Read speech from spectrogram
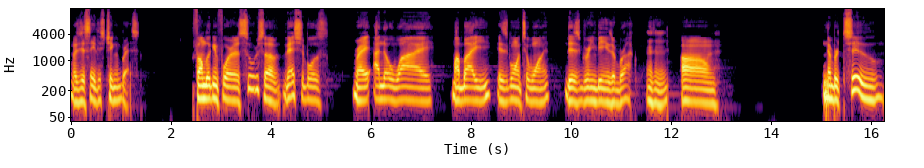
let's just say this chicken breast. If I'm looking for a source of vegetables, right, I know why my body is going to want this green beans or broccoli. Mm-hmm. Um, number two,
